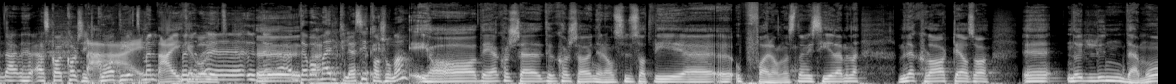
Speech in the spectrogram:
Nei, jeg skal kanskje ikke gå dit, men, nei, men gå dit. øh, det, det var merkelige situasjoner. Ja, det er kanskje, det er kanskje andre syns at vi er oppfarende når vi sier det, men, men det er klart, det altså Når Lundemo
